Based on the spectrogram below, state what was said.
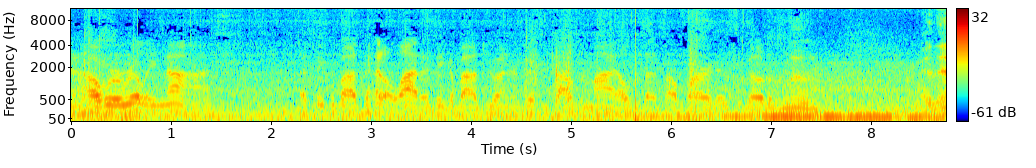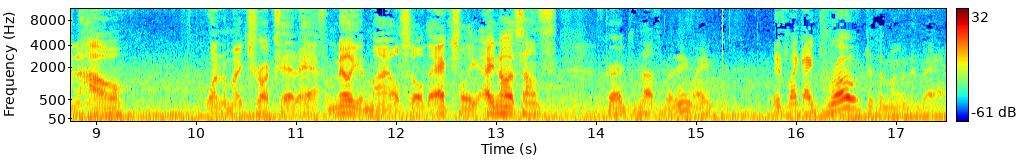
and how we're really not. I think about that a lot. I think about 250,000 miles. That's how far it is to go to the moon. And then how one of my trucks had a half a million miles. So actually, I know it sounds correct nuts, but anyway, it's like I drove to the moon and back.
